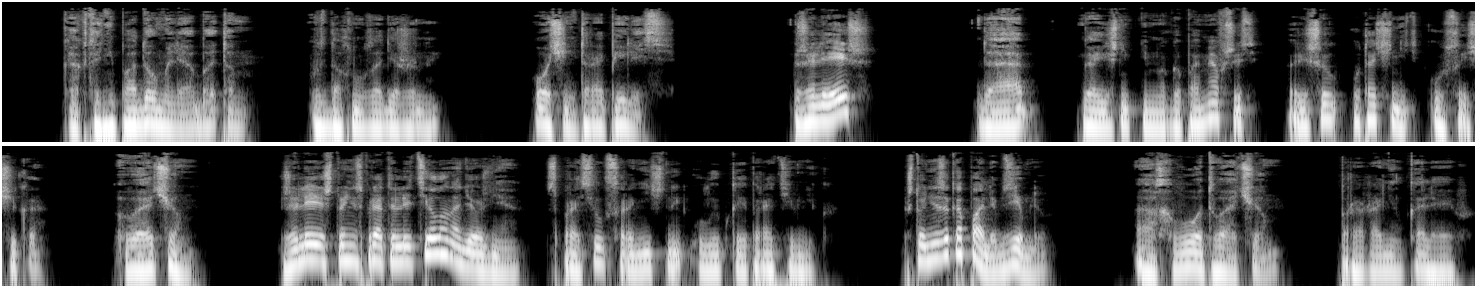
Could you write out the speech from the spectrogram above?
— Как-то не подумали об этом, — вздохнул задержанный. — Очень торопились. — Жалеешь? — Да, — гаишник, немного помявшись, решил уточнить у сыщика. — Вы о чем? — Жалеешь, что не спрятали тело надежнее? — спросил с ироничной улыбкой оперативник. — Что не закопали в землю? Ах, вот вы о чем, проронил Каляев.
